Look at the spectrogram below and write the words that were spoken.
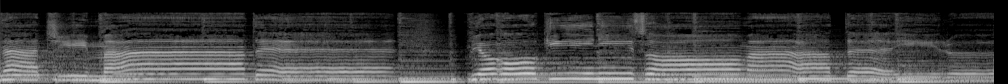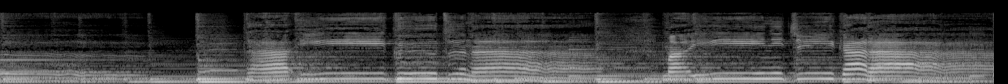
なちまって病気に染まっている。退屈な毎日から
